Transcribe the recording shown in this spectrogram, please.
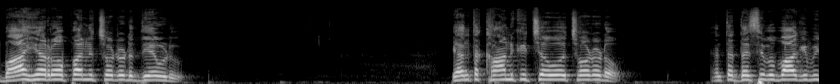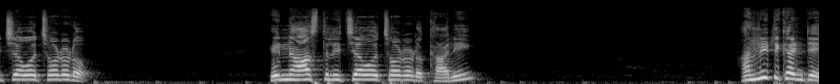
బాహ్య రూపాన్ని చూడడు దేవుడు. ఎంత కానుకిచ్చావో చూడడు. ఎంత దశమ భాగ్యం ఇచ్చావో చూడడు. ఎన్ని ఆస్తులు ఇచ్చావో చూడడు. కానీ అన్నిటికంటే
